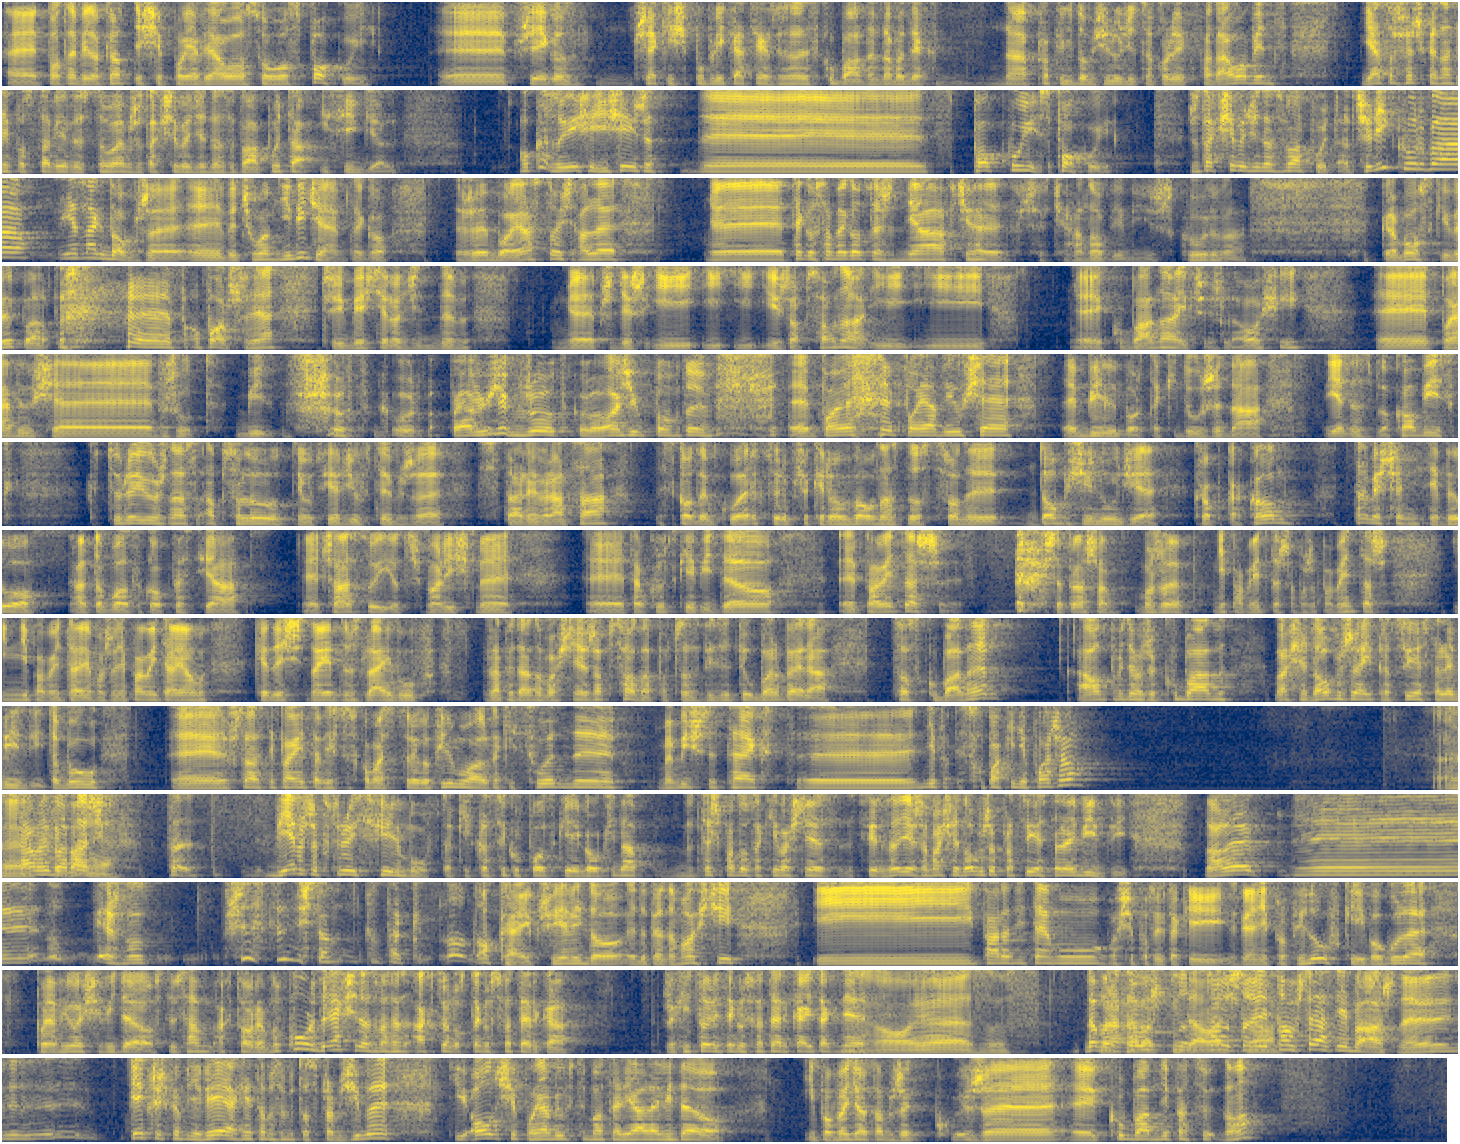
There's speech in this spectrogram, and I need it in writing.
E, potem wielokrotnie się pojawiało słowo spokój e, przy jego, przy jakichś publikacjach związanych z Kubanem, nawet jak na profil Dobrzy Ludzie cokolwiek wpadało, więc ja troszeczkę na tej podstawie wysnułem, że tak się będzie nazywała płyta i singiel. Okazuje się dzisiaj, że yy, spokój, spokój. Że tak się będzie nazywała płyta. Czyli kurwa, jednak dobrze yy, wyczułem. Nie widziałem tego, żeby była jasność, ale yy, tego samego też dnia w, Ciech w Ciechanowie, widzisz, kurwa. Grabowski wypad w Opocznie, nie? czyli w mieście rodzinnym przecież i, i, i, i Żabsona, i, i Kubana, i przecież Leosi. Yy, pojawił się wrzut. Bil, wrzut, kurwa. Pojawił się wrzut, kurwa. Łaził po tym. Yy, po, pojawił się billboard, taki duży na jeden z blokowisk, który już nas absolutnie utwierdził w tym, że stary wraca z kodem QR, który przekierowywał nas do strony dobziludzie.com. Tam jeszcze nic nie było, ale to była tylko kwestia yy, czasu i otrzymaliśmy yy, tam krótkie wideo. Yy, pamiętasz, przepraszam, może nie pamiętasz, a może pamiętasz, inni pamiętają, może nie pamiętają. Kiedyś na jednym z live'ów zapytano właśnie Żabsona podczas wizyty u Barbera, co z Kubanem, a on powiedział, że Kuban ma się dobrze i pracuje w telewizji. To był, e, już teraz nie pamiętam, nie chcę skłamać z którego filmu, ale taki słynny, memiczny tekst, e, nie, chłopaki nie płaczą? E, Tam chyba, też. Ta, wiem, że w którymś z filmów, takich klasyków polskiego kina, też padło takie właśnie stwierdzenie, że ma się dobrze, pracuje w telewizji. No ale, yy, no wiesz, no wszyscy gdzieś tam to tak, no okej, okay, przyjęli do, do wiadomości i parę dni temu, właśnie po tej takiej zmianie profilówki i w ogóle pojawiło się wideo z tym samym aktorem. No kurde, jak się nazywa ten aktor od tego sweterka? Że historii tego sweterka i tak nie... O Jezus. Dobra, to już, teraz mi to, dałeś, to, no. to już teraz nieważne. Większość pewnie wie, jak nie, to my sobie to sprawdzimy. I on się pojawił w tym materiale wideo. I powiedział tam, że, że y, Kuban nie pracuje. No?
